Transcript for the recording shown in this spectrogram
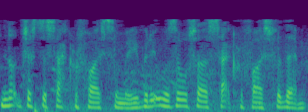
not just a sacrifice for me, but it was also a sacrifice for them.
